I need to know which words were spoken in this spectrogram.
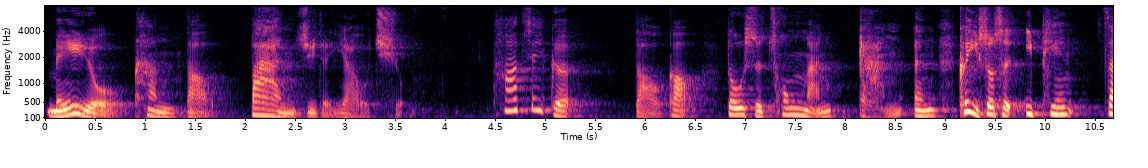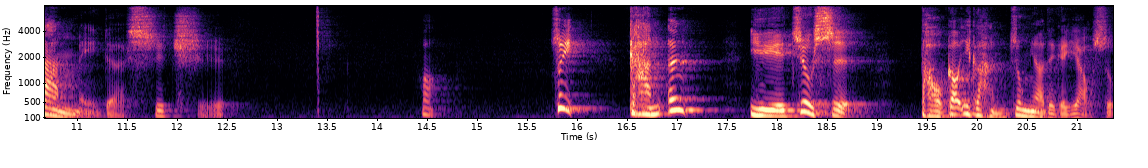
没有看到半句的要求，他这个祷告都是充满感恩，可以说是一篇赞美的诗词。啊，所以感恩也就是祷告一个很重要的一个要素。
